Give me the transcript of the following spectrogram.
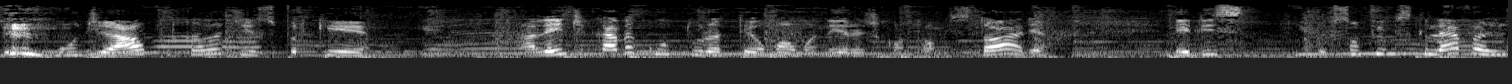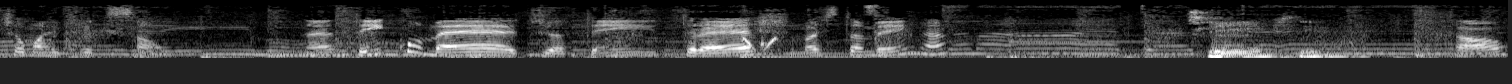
mundial por causa disso, porque além de cada cultura ter uma maneira de contar uma história, eles são filmes que levam a gente a uma reflexão, né? Tem comédia, tem trash, mas também, né? Sim, sim. Tal.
